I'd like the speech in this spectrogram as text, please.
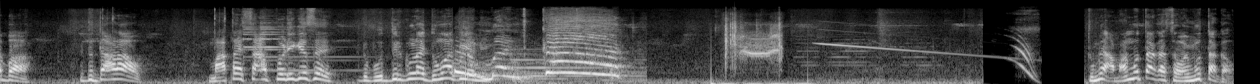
আব্বা। একটু দাঁড়াও। মাথায় চাপ পড়ে গেছে একটু বুদ্ধির গোড়ায় ধোঁয়া দিয়ে নি। তুমি আমার মতো তাকাচ্ছ ওই মতো তাকাও।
